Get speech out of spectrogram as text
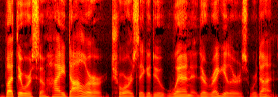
but there were some high dollar chores they could do when their regulars were done.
